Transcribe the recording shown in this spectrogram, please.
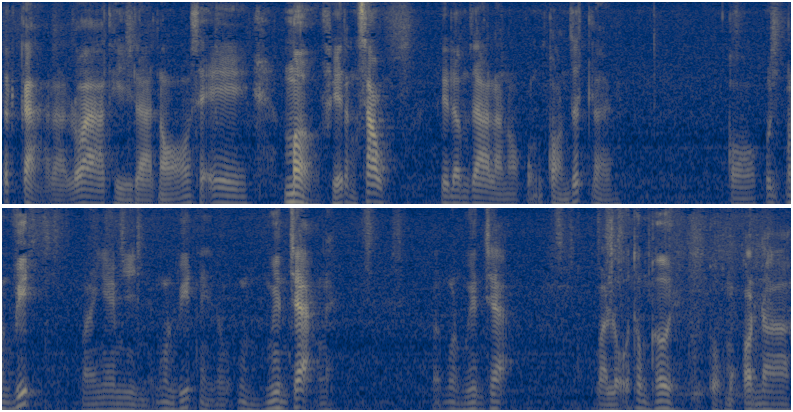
Tất cả là loa thì là nó sẽ mở phía đằng sau. Thì đâm ra là nó cũng còn rất là có con vít. Và anh em nhìn những con vít này nó cũng nguyên trạng này. Vẫn còn nguyên trạng. Và lỗ thông hơi của một con uh,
